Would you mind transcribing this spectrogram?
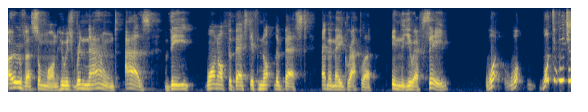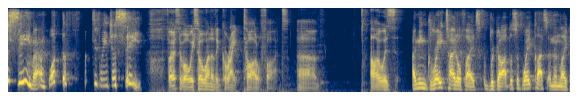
over someone who is renowned as the one of the best, if not the best, MMA grappler in the UFC. What what what did we just see, man? What the fuck did we just see? First of all, we saw one of the great title fights. Um, I was I mean, great title fights, regardless of weight class, and then like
